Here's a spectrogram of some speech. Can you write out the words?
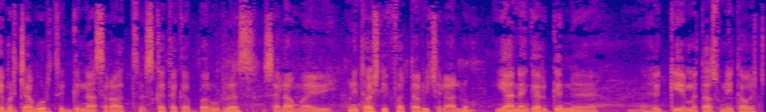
የምርጫ ቦርድ ሕግና ስርዓት እስከተከበሩ ድረስ ሰላማዊ ሁኔታዎች ሊፈጠሩ ይችላሉ። ያ ነገር ግን ሕግ የመጣስ ሁኔታዎች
